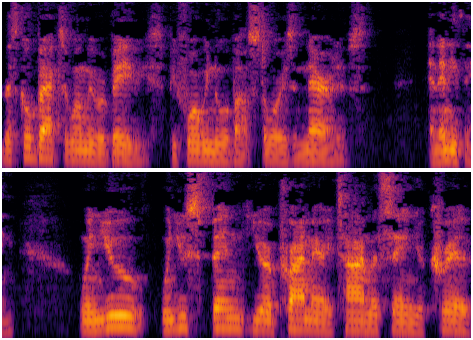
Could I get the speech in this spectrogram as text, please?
Let's go back to when we were babies, before we knew about stories and narratives and anything. When you when you spend your primary time, let's say in your crib,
